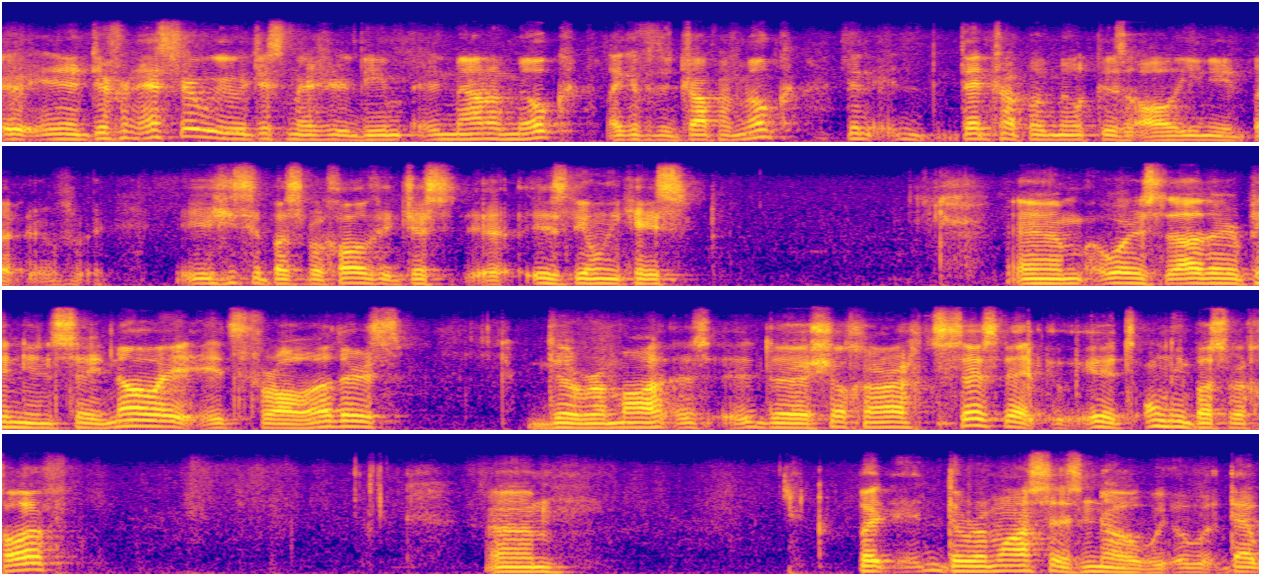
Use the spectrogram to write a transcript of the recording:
uh, in a different ester, we would just measure the amount of milk. Like if it's a drop of milk, then that drop of milk is all you need. But he said basbachol, it just uh, is the only case. Um, whereas the other opinions say, no, it, it's for all others. The Ramah, the Shulchan Aruch says that it's only basbachol. Um, but the Ramah says no, that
